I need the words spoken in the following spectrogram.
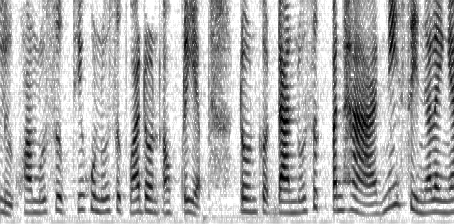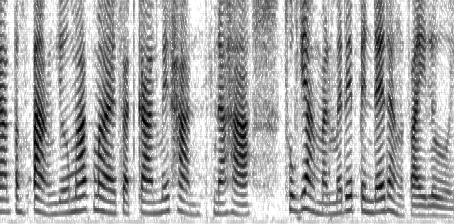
หรือความรู้สึกที่คุณรู้สึกว่าโดนเอาเปรียบ โดนกดดันรู้สึกปัญหาหนี้สินอะไรเงี้ยต่าง ๆ เยอะมากมายจัดการไม่ทันนะคะ ทุกอย่างมันไม่ได้เป็นได้ดั่งใจเลย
